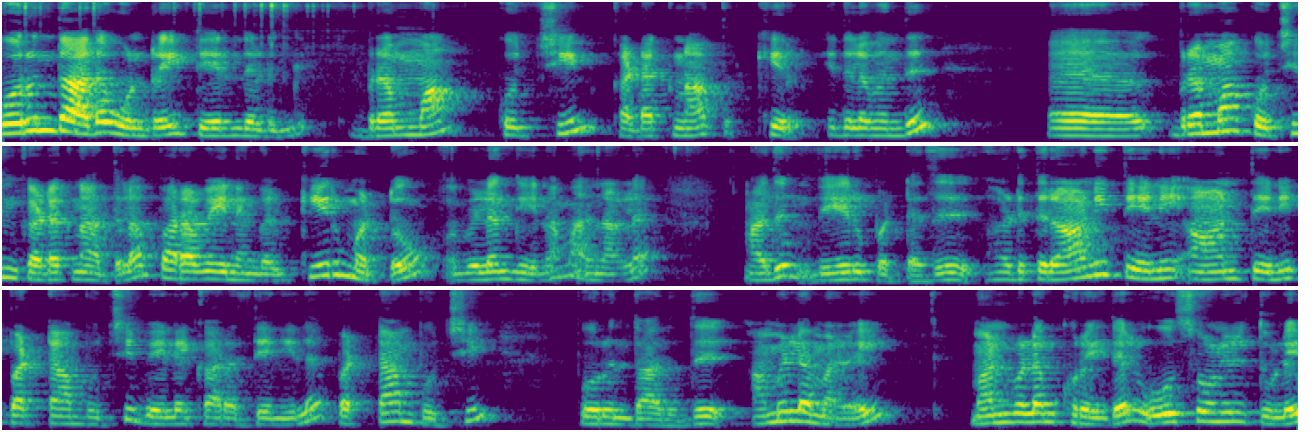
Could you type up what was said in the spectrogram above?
பொருந்தாத ஒன்றை தேர்ந்தெடுங்க. பிரம்மா கொச்சின் கடக்நாத் கிர். இதில் வந்து பிரம்மா கொச்சின் கடக்நாத்தில் பறவை இனங்கள் கீர் மட்டும் விலங்கு இனம் அதனால் அது வேறுபட்டது. அடுத்து ராணி தேனி ஆண் தேனி பட்டாம்பூச்சி வேலைக்கார தேனியில் பட்டாம்பூச்சி பொருந்தாதது. அமிலமழை மண்வளம் குறைதல் ஓசோனில் துளை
